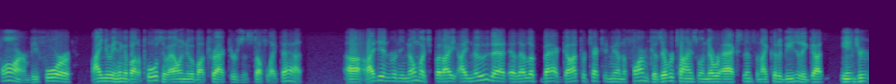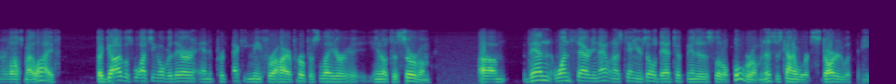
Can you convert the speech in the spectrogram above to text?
farm, before I knew anything about a pool tip, I only knew about tractors and stuff like that. Uh, I didn't really know much, but I, I knew that as I look back, God protected me on the farm because there were times when there were accidents and I could have easily got injured or lost my life. But God was watching over there and protecting me for a higher purpose later, you know, to serve Him. Um, then one Saturday night when I was 10 years old, Dad took me into this little pool room, and this is kind of where it started with the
